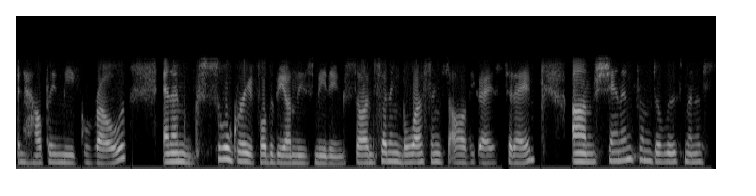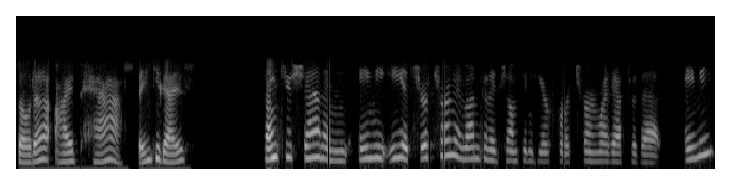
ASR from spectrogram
and helping me grow. And I'm so grateful to be on these meetings. So I'm sending blessings to all of you guys today. Um, Shannon from Duluth, Minnesota, I pass. Thank you guys. Thank you, Shannon. Amy E., it's your turn, and I'm going to jump in here for a turn right after that. Amy?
